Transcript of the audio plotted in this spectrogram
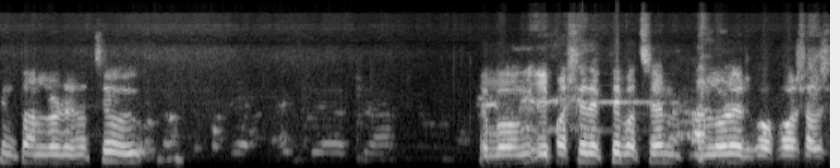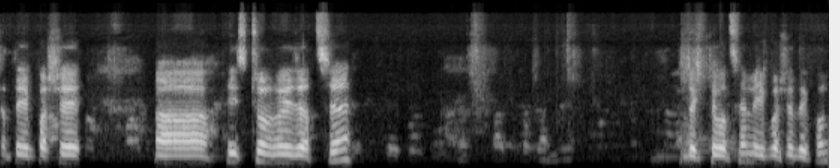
কিন্তু আনলোডের হচ্ছে। এবং এই পাশে দেখতে পাচ্ছেন আনলোডের হওয়ার সাথে সাথে এই পাশে স্টোর হয়ে যাচ্ছে। দেখতে পাচ্ছেন, এই পাশে দেখুন।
